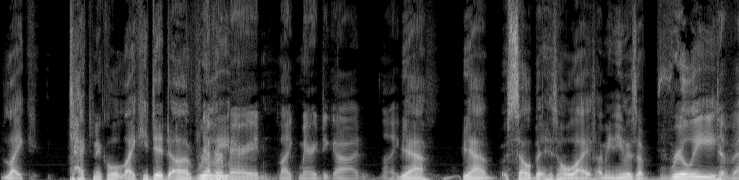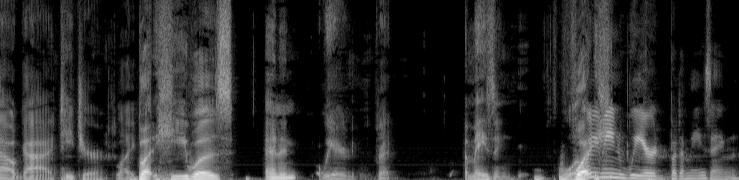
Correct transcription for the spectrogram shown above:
like technical like he did uh really never married, like married to God, like yeah yeah celibate his whole life i mean he was a really devout guy, teacher, like but he was an an weird but amazing. what, what, do you he- mean weird but amazing?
